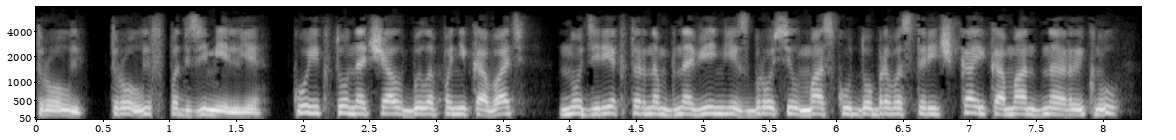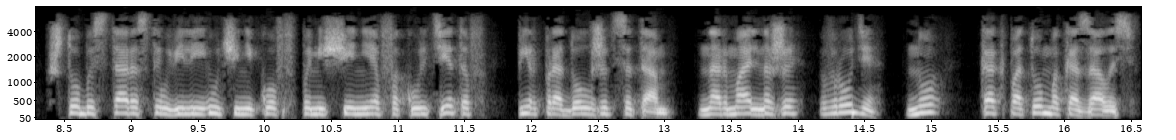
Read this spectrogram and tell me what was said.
Троллы, троллы в подземелье. Кое-кто начал было паниковать, но директор на мгновение сбросил маску доброго старичка и командно рыкнул, чтобы старосты увели учеников в помещение факультетов, пир продолжится там. Нормально же, вроде, но, как потом оказалось,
